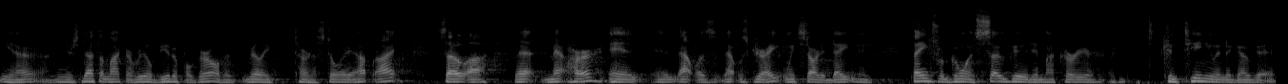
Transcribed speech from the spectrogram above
you know, I mean, there's nothing like a real beautiful girl to really turn a story up, right? So uh, met met her, and and that was that was great. And we started dating, and things were going so good in my career, uh, continuing to go good.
